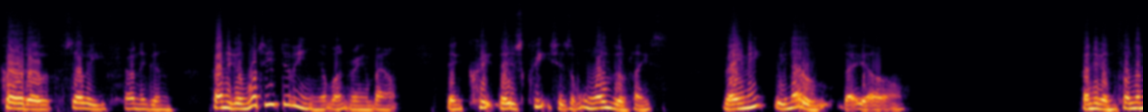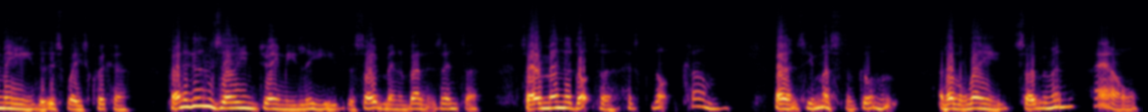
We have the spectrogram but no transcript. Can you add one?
corridor. Zoe Flanagan. Flanagan, what are you doing? I'm wondering about. Then cre- those creatures are all over the place. Raimi, we know they are. Flanagan, follow me. This way's quicker. Flanagan, Zoe, and Jamie leave. The Cybermen and Valence enter. Cybermen, the doctor has not come. Valance, he must have gone another way. Cyberman? How?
